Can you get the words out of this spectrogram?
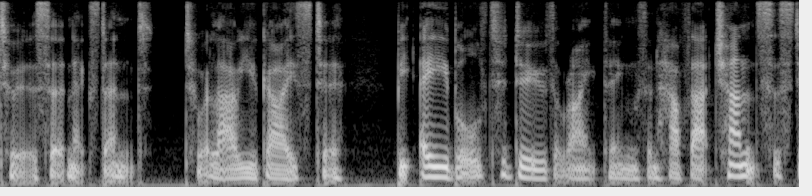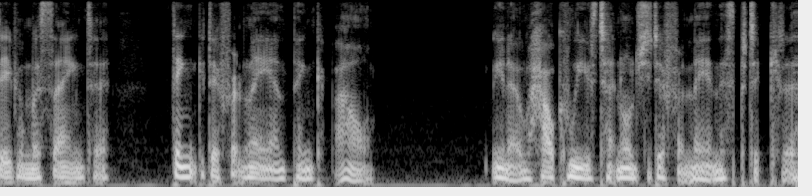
to a certain extent to allow you guys to be able to do the right things and have that chance, as Stephen was saying, to think differently and think about, you know, how can we use technology differently in this particular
